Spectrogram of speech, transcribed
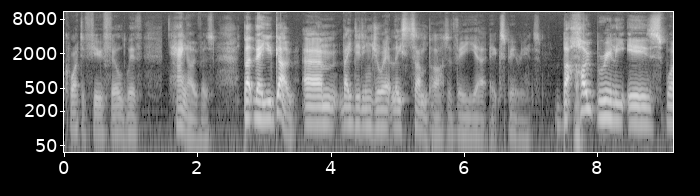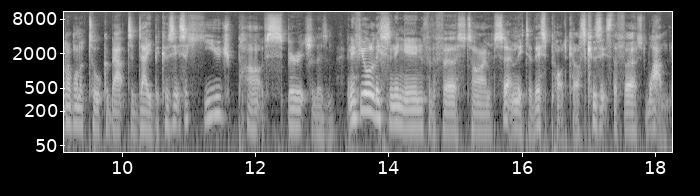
quite a few filled with hangovers. But there you go. Um, they did enjoy at least some part of the uh, experience. But hope really is what I want to talk about today because it's a huge part of spiritualism. And if you're listening in for the first time, certainly to this podcast because it's the first one,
